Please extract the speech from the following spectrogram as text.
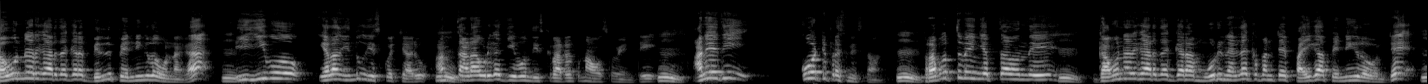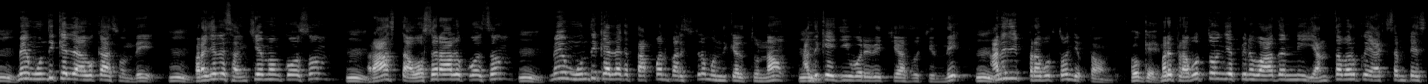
గవర్నర్ గారి దగ్గర బిల్లు పెండింగ్లో ఉండగా ఈ జీవో ఎలా ఎందుకు తీసుకొచ్చారు? అంత అడావుడిగా జీవోని తీసుకురావడానికి అవసరం ఏంటి? అనేది కోర్టు ప్రశ్నిస్తా ఉంది. ప్రభుత్వం ఏం చెప్తా ఉంది? గవర్నర్ గారి దగ్గర మూడు నెలలకు కంటే పైగా పెండింగ్లో ఉంటే మేము ముందుకెళ్ళే అవకాశం ఉంది. ప్రజల సంక్షేమం కోసం రాష్ట్ర అవసరాల కోసం మేము ముందుకెళ్ళక తప్పని పరిస్థితిలో ముందుకెళ్తున్నాం. అందుకే జీవో రిలీజ్ చేయాల్సి వచ్చింది అనేది ప్రభుత్వం చెప్తా ఉంది. మరి ప్రభుత్వం చెప్పిన వాదనని ఎంతవరకు యాక్సెప్టెన్స్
